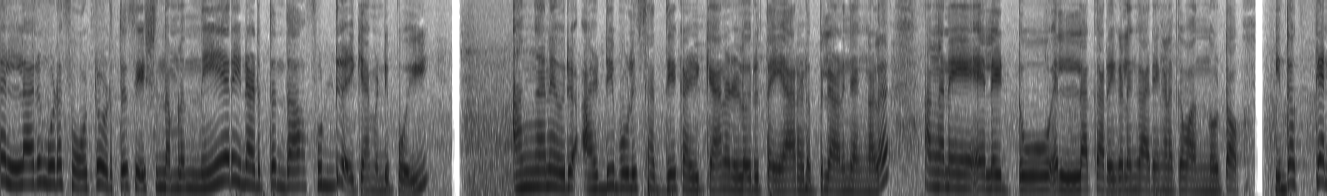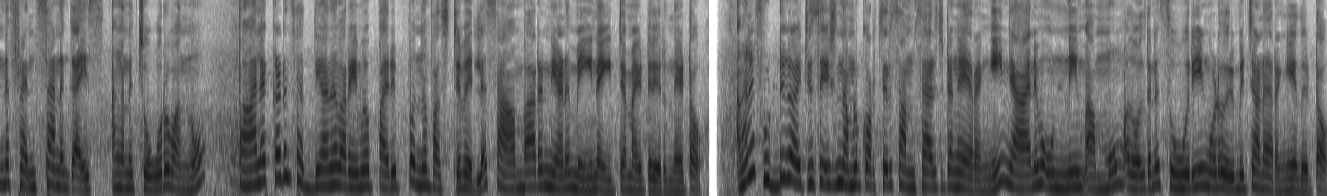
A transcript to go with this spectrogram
അങ്ങനെ നമ്മളെല്ലാവരും കൂടെ ഫോട്ടോ എടുത്ത ശേഷം നമ്മൾ നേരെ ഇതിനടുത്ത് എന്താ ഫുഡ് കഴിക്കാൻ വേണ്ടി പോയി. അങ്ങനെ ഒരു അടിപൊളി സദ്യ കഴിക്കാനുള്ള ഒരു തയ്യാറെടുപ്പിലാണ് ഞങ്ങൾ അങ്ങനെ ഇല ഇട്ടു എല്ലാ കറികളും കാര്യങ്ങളൊക്കെ വന്നു കേട്ടോ ഇതൊക്കെ എന്റെ ഫ്രണ്ട്സാണ് ഗൈസ് അങ്ങനെ ചോറ് വന്നു. പാലക്കാട് സദ്യ എന്ന് പറയുമ്പോൾ പരിപ്പൊന്നും ഫസ്റ്റ് വരില്ല. സാമ്പാർ തന്നെയാണ് മെയിൻ ഐറ്റം ആയിട്ട് വരുന്നത് കേട്ടോ അങ്ങനെ ഫുഡ് കഴിച്ച ശേഷം നമ്മൾ കുറച്ചേരം സംസാരിച്ചിട്ട് അങ്ങ് ഇറങ്ങി. ഞാനും ഉണ്ണിയും അമ്മും അതുപോലെ തന്നെ സൂര്യയും കൂടെ ഒരുമിച്ചാണ് ഇറങ്ങിയത് കേട്ടോ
